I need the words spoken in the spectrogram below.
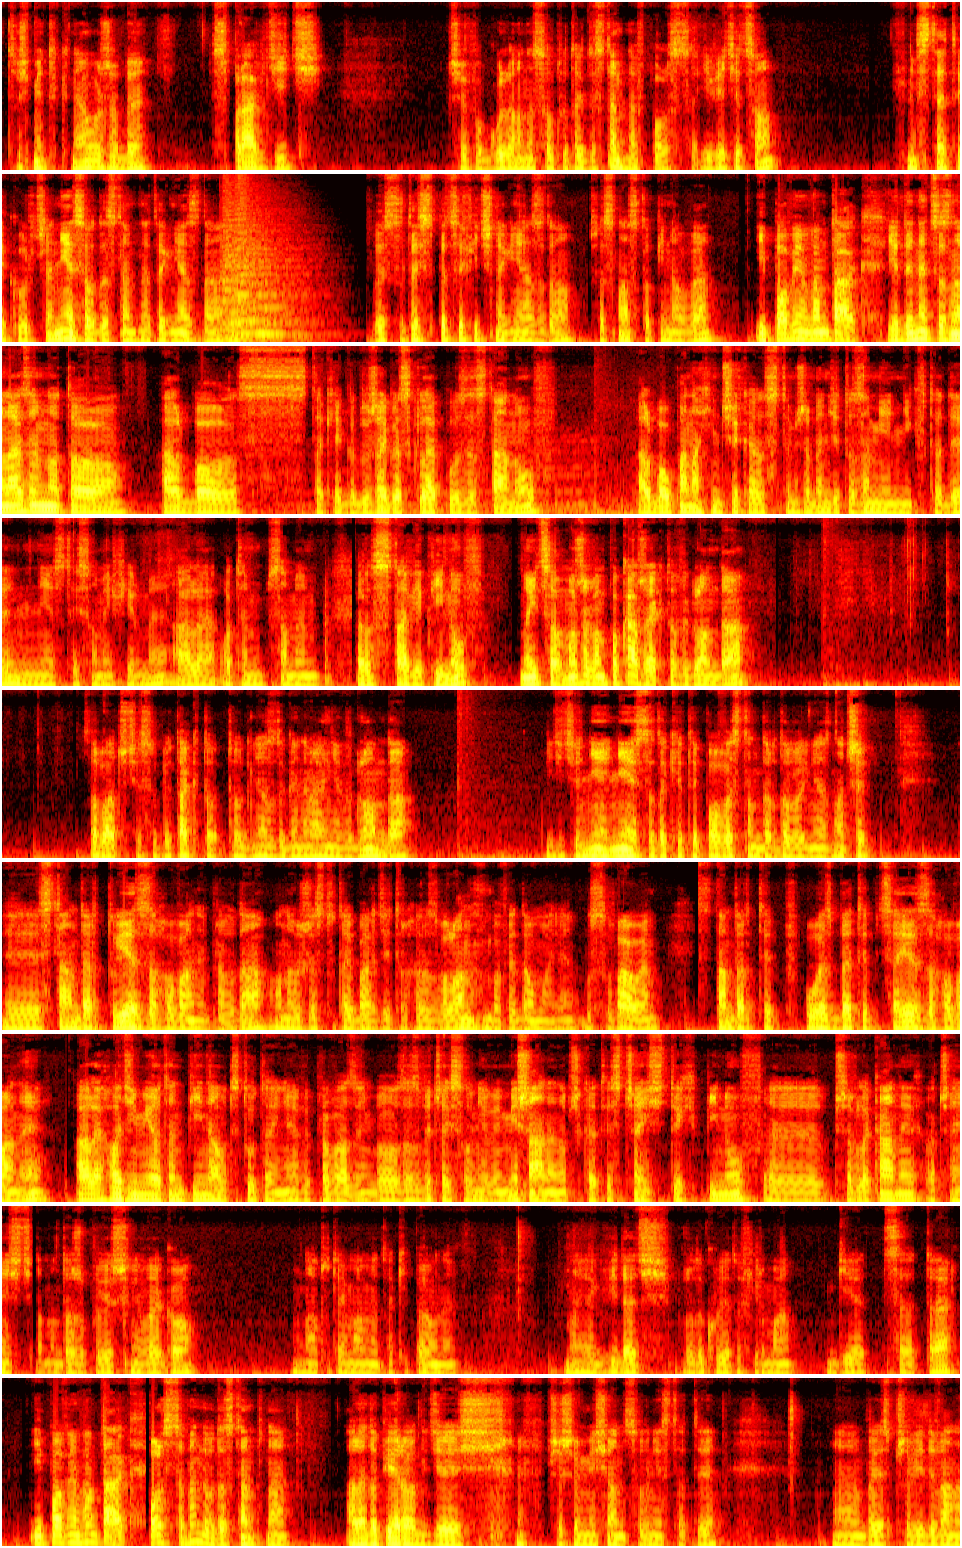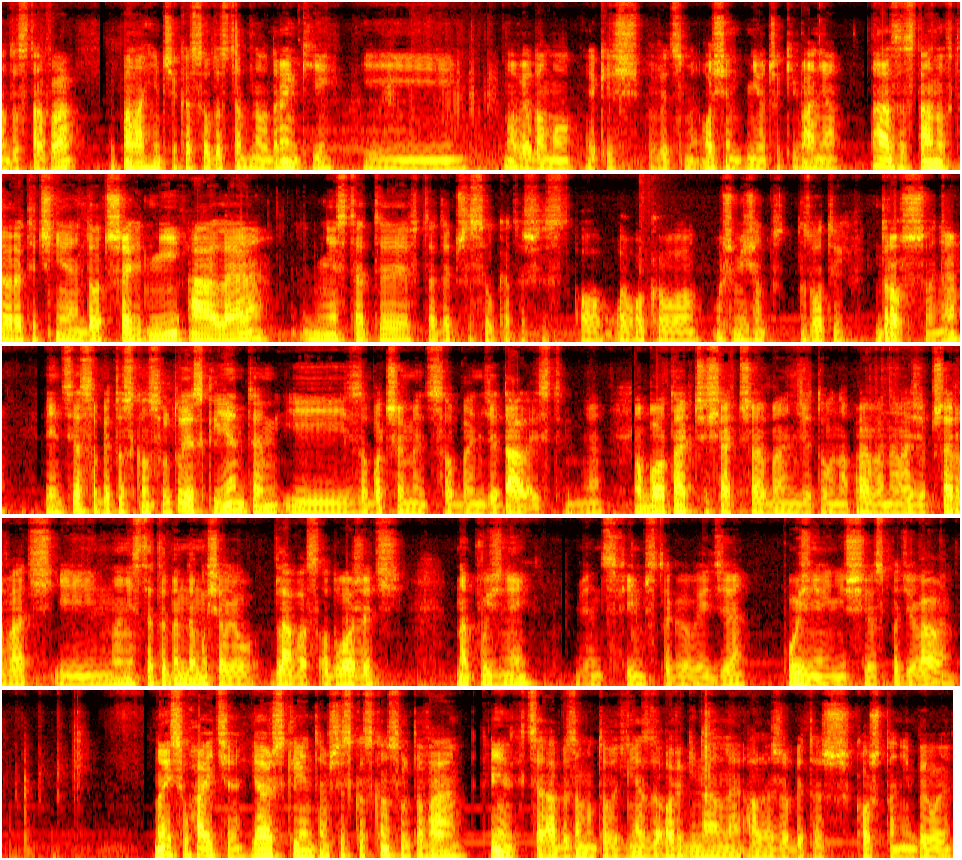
coś mnie tknęło, żeby sprawdzić, czy w ogóle one są tutaj dostępne w Polsce. I wiecie co? Niestety, kurczę, nie są dostępne te gniazda, bo jest to dość specyficzne gniazdo, 16-pinowe. I powiem wam tak, jedyne co znalazłem, no to albo z takiego dużego sklepu ze Stanów, albo u pana Chińczyka, z tym, że będzie to zamiennik wtedy, nie z tej samej firmy, ale o tym samym rozstawie pinów. No i co, może wam pokażę, jak to wygląda. Zobaczcie sobie, tak to, to gniazdo generalnie wygląda. Widzicie, nie, nie jest to takie typowe, standardowe gniazdo. Znaczy, yy, standard tu jest zachowany, prawda? Ono już jest tutaj bardziej trochę rozwalone, bo wiadomo, je usuwałem. Standard typ USB typ C jest zachowany, ale chodzi mi o ten pinout tutaj, nie? Wyprowadzeń, bo zazwyczaj są, nie wiem, mieszane. Na przykład jest część tych pinów yy, przewlekanych, a część do montażu powierzchniowego. No tutaj mamy taki pełny. No jak widać, produkuje to firma GCT. I powiem Wam tak, w Polsce będą dostępne, ale dopiero gdzieś w przyszłym miesiącu, niestety, e, bo jest przewidywana dostawa. U pana Chińczyka są dostępne od ręki i no wiadomo, jakieś powiedzmy 8 dni oczekiwania, a ze Stanów teoretycznie do 3 dni, ale niestety wtedy przesyłka też jest o, o około 80 zł droższa, nie? Więc ja sobie to skonsultuję z klientem i zobaczymy, co będzie dalej z tym, nie? No bo tak czy siak trzeba będzie tą naprawę na razie przerwać i no niestety będę musiał ją dla Was odłożyć na później, więc film z tego wyjdzie później niż się spodziewałem. No i słuchajcie, ja już z klientem wszystko skonsultowałem. Klient chce, aby zamontować gniazdo oryginalne, ale żeby też koszta nie były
